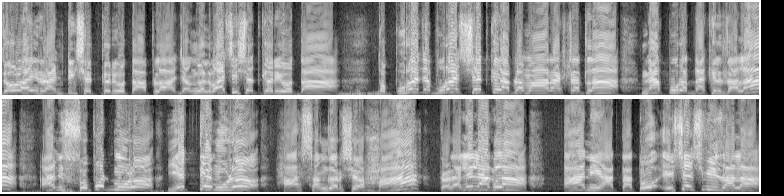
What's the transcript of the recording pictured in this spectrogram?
जवळाई रानटी शेतकरी होता आपला जंगलवासी शेतकरी होता. तो पुराच्या पुरा शेतकरी आपला महाराष्ट्रातला. नागपुरात दाखल झाला आणि सोपटमुळं एकटेमुळं हा संघर्ष हा तळाले लागला. आणि आता तो यशस्वी झाला.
